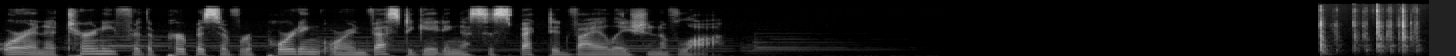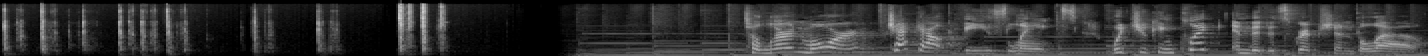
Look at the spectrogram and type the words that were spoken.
or an attorney for the purpose of reporting or investigating a suspected violation of law. To learn more, check out these links, which you can click in the description below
